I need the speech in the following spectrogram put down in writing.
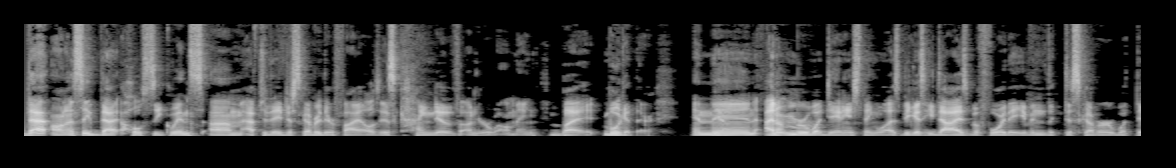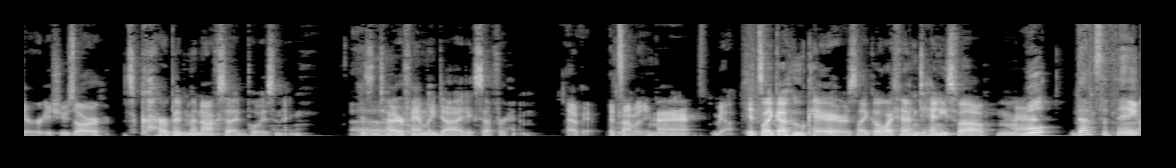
That honestly, that whole sequence, um, after they discover their files, is kind of underwhelming. But we'll get there. And then I don't remember what Danny's thing was because he dies before they even like, discover what their issues are. It's carbon monoxide poisoning. His entire Oh. family died except for him. Okay, it's not really Meh. important. Yeah. It's like a who cares? Like, oh, I found Danny's file. Meh. Well, that's the thing.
